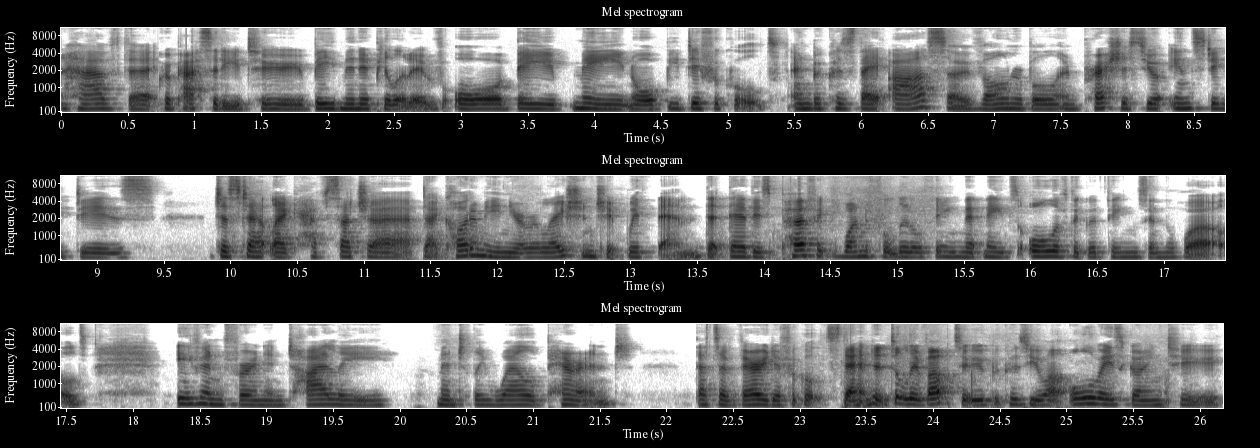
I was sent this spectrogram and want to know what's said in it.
have the capacity to be manipulative or be mean or be difficult. And because they are so vulnerable and precious, your instinct is just to like have such a dichotomy in your relationship with them that they're this perfect wonderful little thing that needs all of the good things in the world. Even for an entirely mentally well parent that's a very difficult standard to live up to because you are always going to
